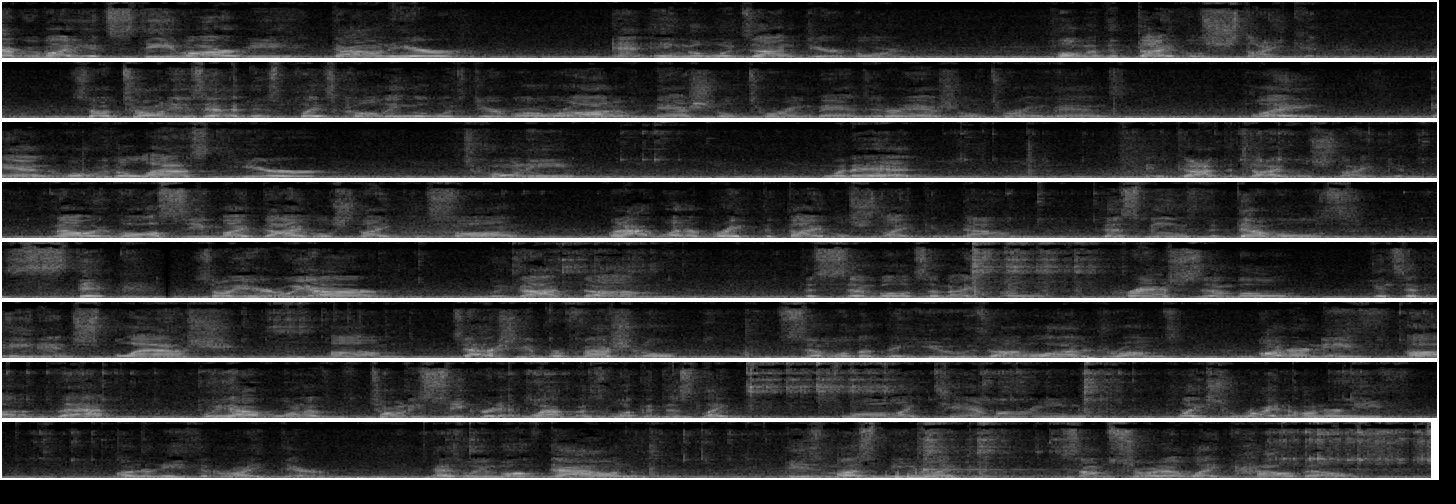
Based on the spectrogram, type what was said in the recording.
everybody, it's Steve Arvey down here at Englewood's on Dearborn, home of the Divelsteichen. So Tony's had this place called Englewood's Dearborn where a lot of national touring bands, international touring bands play. And over the last year, Tony went ahead and got the Divelsteichen. Now we've all seen my Divelsteichen song, but I want to break the Divelsteichen down. This means the devil's stick. So here we are. We got um, the cymbal. It's a nice little crash cymbal. It's an eight inch splash. Um, it's actually a professional cymbal that they use on a lot of drums. Underneath uh, that, we have one of Tony's secret weapons. Look at this like small like tambourine placed right underneath underneath it right there. As we move down, these must be like some sort of like cowbells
